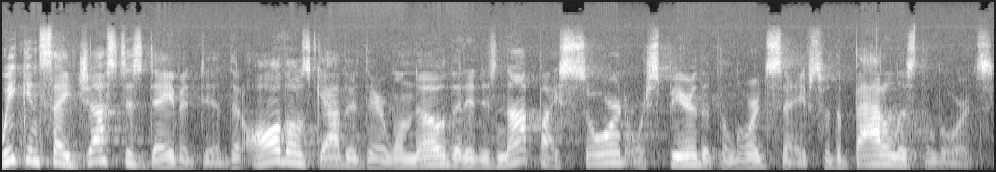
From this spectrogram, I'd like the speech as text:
we can say, just as David did, that all those gathered there will know that it is not by sword or spear that the Lord saves, for the battle is the Lord's,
